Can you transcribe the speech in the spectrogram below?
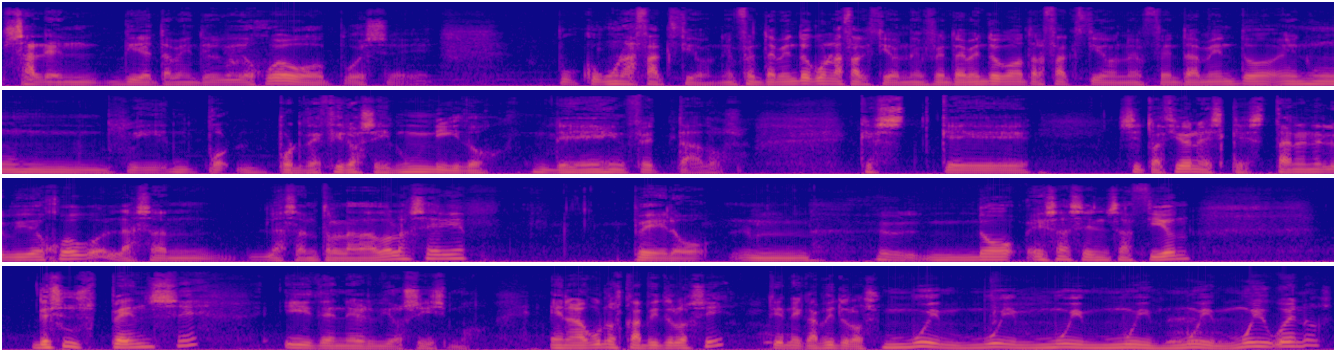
salen directamente del videojuego, pues eh, con una facción, enfrentamiento con una facción, enfrentamiento con otra facción, enfrentamiento en un, por, por decirlo así, en un nido de infectados, que, que situaciones que están en el videojuego las han, las han trasladado a la serie, pero mm, no esa sensación de suspense y de nerviosismo. En algunos capítulos sí, tiene capítulos muy, muy, muy, muy, muy, muy buenos,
